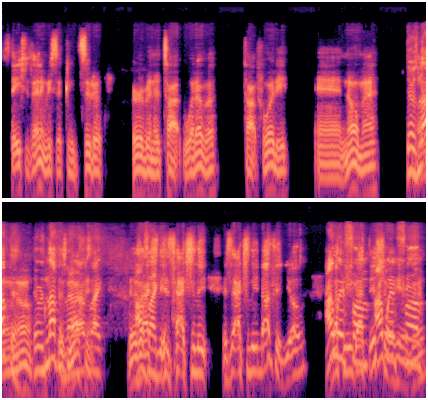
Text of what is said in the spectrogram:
stations anyways to consider urban or top whatever, top 40. And no, man. There was nothing. There was nothing, There's man. I was like, There's I was actually like- it's actually it's actually nothing, yo. I went from I went here, from man.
